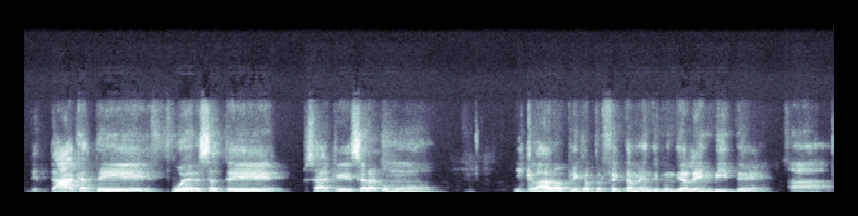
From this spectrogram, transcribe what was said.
destácate, esfuérzate, o sea, que eso era como, y claro, aplica perfectamente que un día le invite a,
